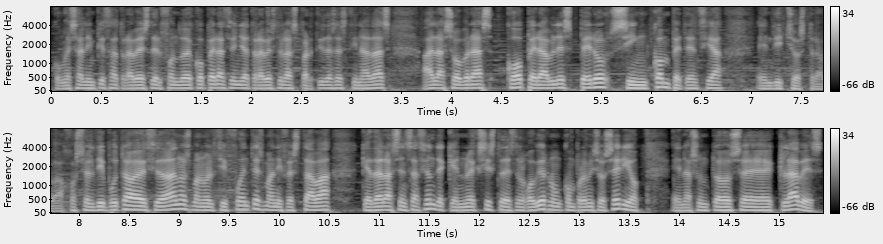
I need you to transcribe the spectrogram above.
con esa limpieza a través del Fondo de Cooperación y a través de las partidas destinadas a las obras cooperables, pero sin competencia en dichos trabajos. El diputado de Ciudadanos, Manuel Cifuentes, manifestaba que da la sensación de que no existe desde el Gobierno un compromiso serio en asuntos eh, claves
